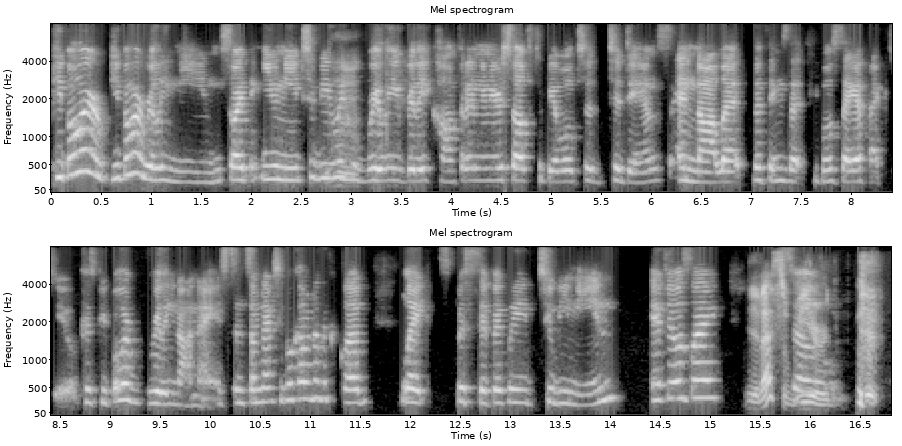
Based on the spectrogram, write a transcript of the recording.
people are people are really mean. So I think you need to be like Mhm. really really confident in yourself to be able to to dance and not let the things that people say affect you because people are really not nice. And sometimes people come to the club like specifically to be mean. It feels like yeah, that's so- weird.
